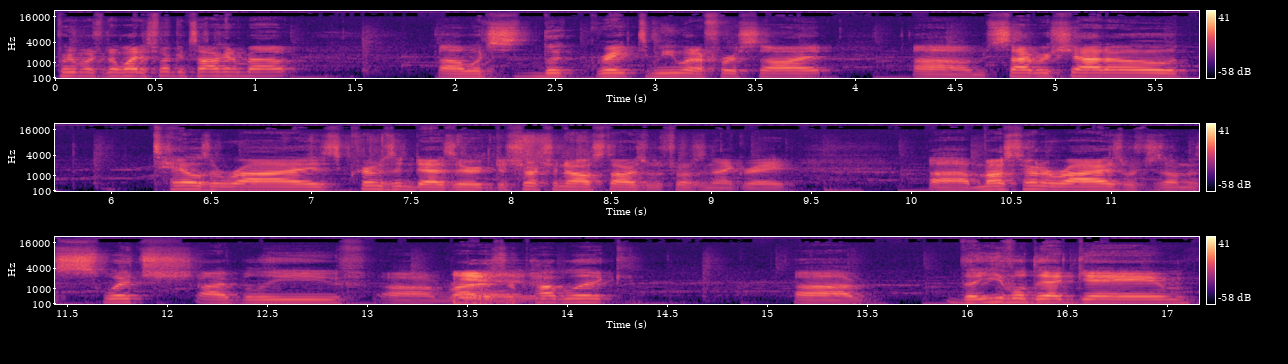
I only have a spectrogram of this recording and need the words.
pretty much nobody's fucking talking about, uh, which looked great to me when I first saw it. Um, Cyber Shadow, Tales of Arise, Crimson Desert, Destruction All Stars, which wasn't that great. Uh, Monster Hunter Rise, which is on the Switch, I believe. Uh, Riders Yeah. Republic, uh, the Evil Dead game,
